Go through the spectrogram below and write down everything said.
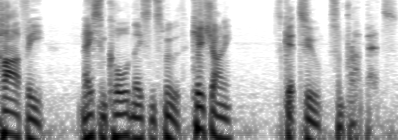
coffee. Nice and cold, nice and smooth. Okay, Shawnee, let's get to some prop bets.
